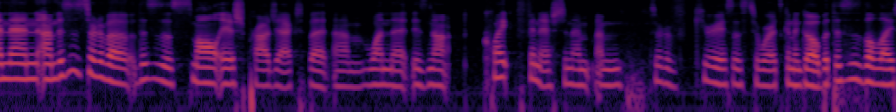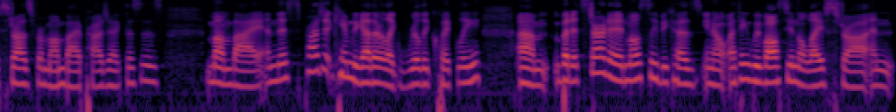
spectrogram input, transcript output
And then um, this is sort of a this is a small-ish project, but um, one that is not quite finished, and I'm I'm sort of curious as to where it's going to go. But this is the Life Straws for Mumbai project. This is Mumbai, and this project came together like really quickly. Um, but it started mostly because you know I think we've all seen the Life Straw, and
